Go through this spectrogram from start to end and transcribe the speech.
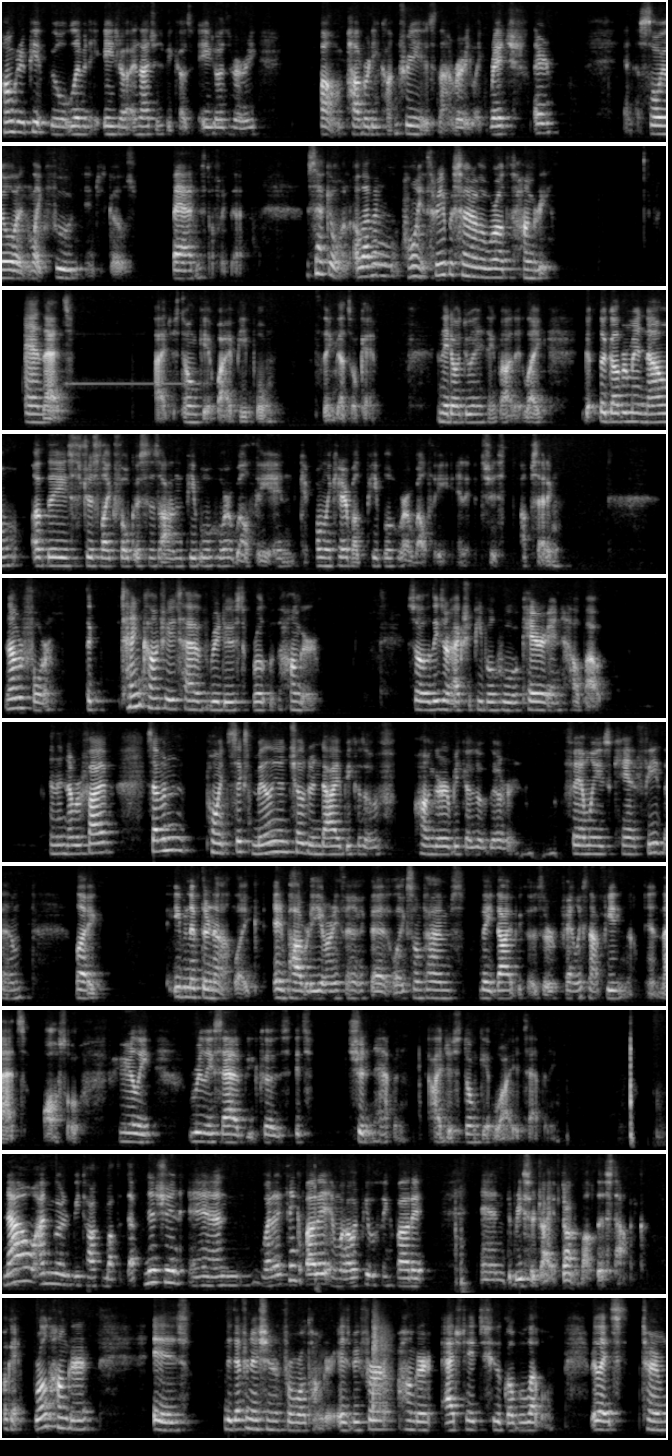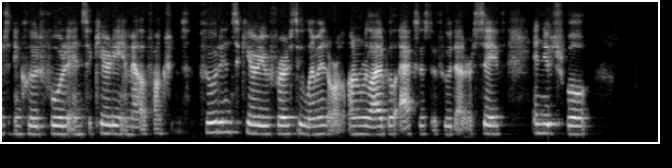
hungry people live in Asia, and that's just because Asia is very um, poverty country. It's not very like rich there, and the soil and like food it just goes bad and stuff like that. The second one, 11.3% of the world is hungry. And that's, I just don't get why people think that's okay. And they don't do anything about it. Like, the government now of these just like focuses on people who are wealthy and only care about people who are wealthy and it's just upsetting. Number four the 10 countries have reduced world hunger. So these are actually people who care and help out. And then number five 7.6 million children die because of hunger because of their families can't feed them, like even if they're not like in poverty or anything like that, like sometimes they die because their family's not feeding them, and that's also really really sad because it shouldn't happen. I just don't get why it's happening. Now I'm going to be talking about the definition and what I think about it and what other people think about it and the research I have done about this topic. Okay, world hunger is the definition for world hunger is refer hunger agitated to the global level. Relates terms include food insecurity and malfunctions. Food insecurity refers to limited or unreliable access to food that are safe and nutritious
